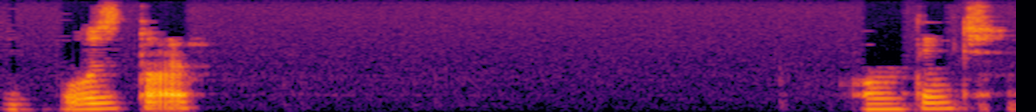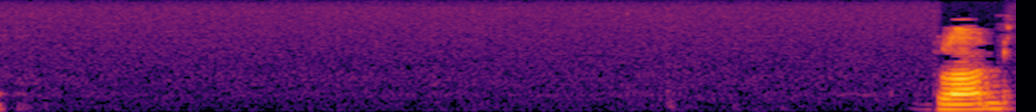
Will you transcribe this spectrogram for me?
repositor content blob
